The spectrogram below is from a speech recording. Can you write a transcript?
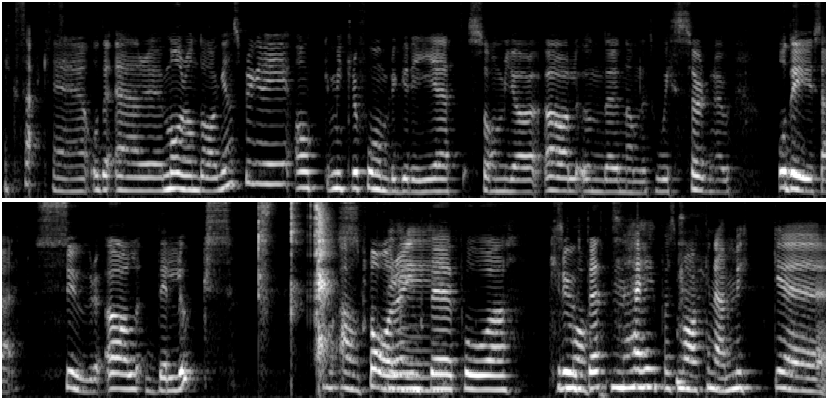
Exakt. Eh, och det är Morgondagens bryggeri och Mikrofonbryggeriet som gör öl under namnet Wizard nu. Och det är ju så här suröl deluxe. Alltid Sparar inte på krutet. Smak, nej, på smakerna. Mycket,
